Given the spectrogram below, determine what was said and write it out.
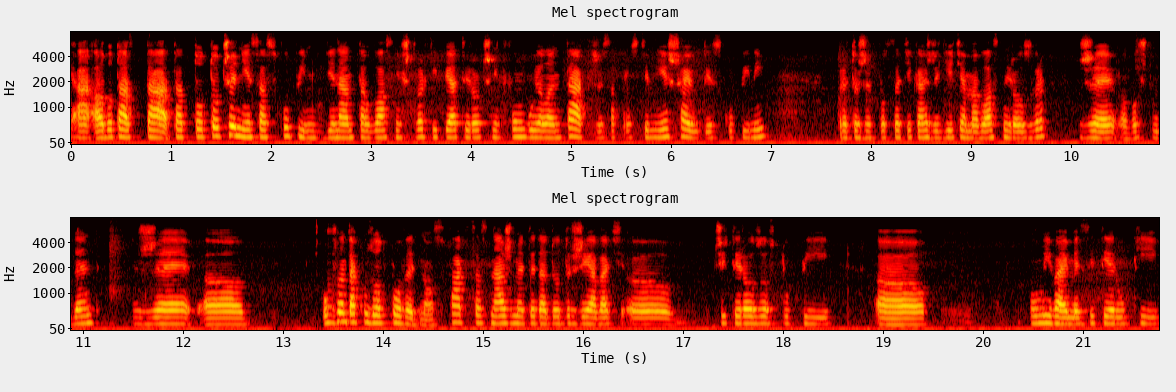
alebo tá, tá, tá, to točenie sa skupín, kde nám tá vlastne 4. 5. ročník funguje len tak, že sa proste miešajú tie skupiny, pretože v podstate každé dieťa má vlastný rozvrh, že, alebo študent, že uh, už len takú zodpovednosť. Fakt sa snažíme teda dodržiavať uh, či tie rozostupy, uh, umývajme si tie ruky,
